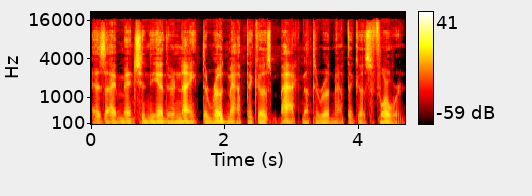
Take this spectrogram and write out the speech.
as I mentioned the other night, the roadmap that goes back, not the roadmap that goes forward.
